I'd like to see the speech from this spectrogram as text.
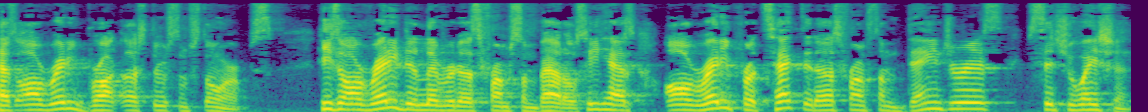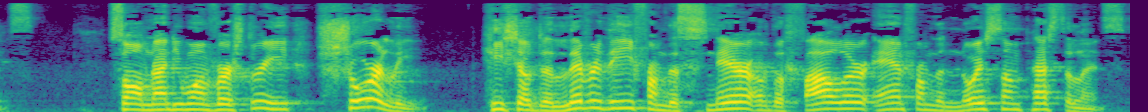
has already brought us through some storms. He's already delivered us from some battles. He has already protected us from some dangerous situations. Psalm 91 verse 3, surely he shall deliver thee from the snare of the fowler and from the noisome pestilence.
